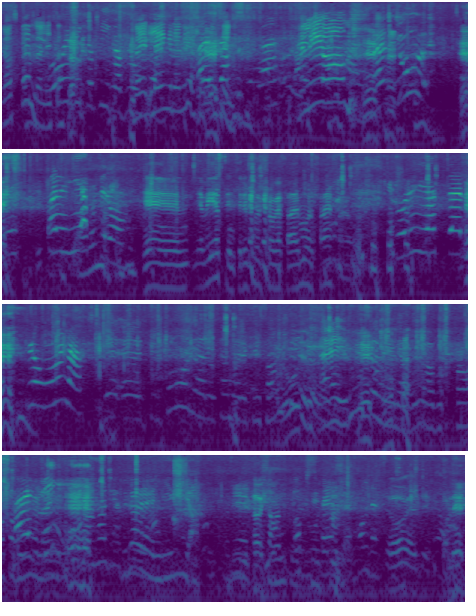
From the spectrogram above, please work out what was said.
Jag spänner lite. Nej, längre ner så det de- syns. Men Leon! Men jo! Vad heter de? Eh, jag vet inte, det får fråga farmor och farfar om. Vad heter blommorna? Nej, rosor vill jag. Vad är fint? Det där är en lilja. Och spänsel. Håll den. Nu.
